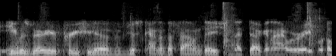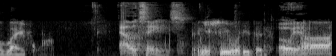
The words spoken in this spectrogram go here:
he was very appreciative of just kind of the foundation that Doug and I were able to lay for him. Alex Haynes. And you see what he did. Oh, yeah. Uh,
